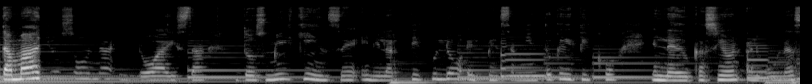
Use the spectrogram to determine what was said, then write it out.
Tamayo, Zona y Loaiza 2015 en el artículo El pensamiento crítico en la educación, algunas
